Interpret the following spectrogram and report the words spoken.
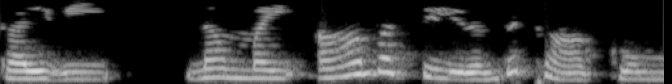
கல்வி நம்மை ஆபத்திலிருந்து காக்கும்.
